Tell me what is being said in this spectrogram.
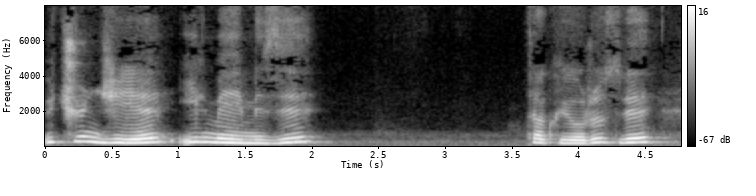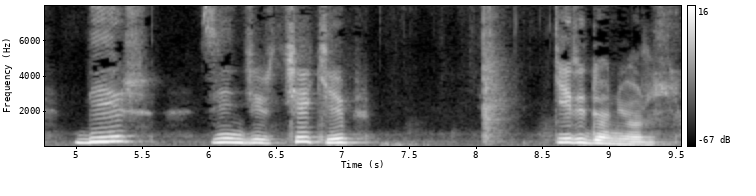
üçüncüye ilmeğimizi takıyoruz ve bir zincir çekip geri dönüyoruz.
